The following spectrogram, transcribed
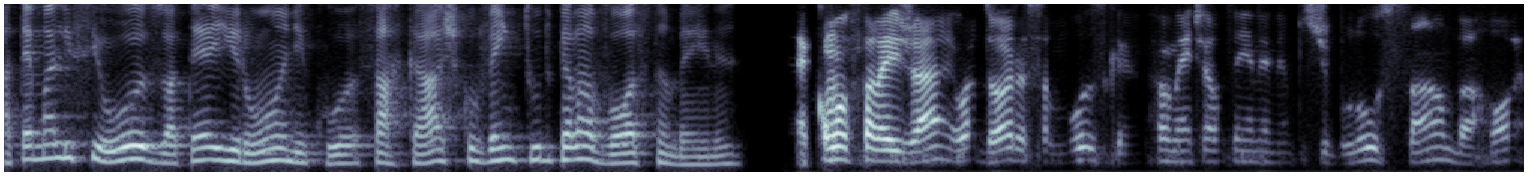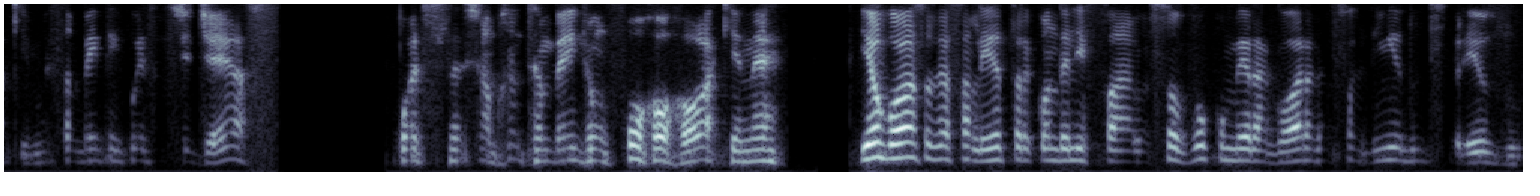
até malicioso, até irônico, sarcástico, vem tudo pela voz também, né? É como eu falei já, eu adoro essa música. Realmente ela tem elementos de blues, samba, rock, mas também tem coisas de jazz. Pode ser chamado também de um forró rock, né? E eu gosto dessa letra quando ele fala: só vou comer agora da farinha do desprezo,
